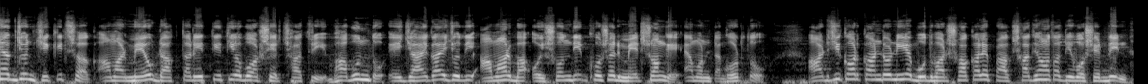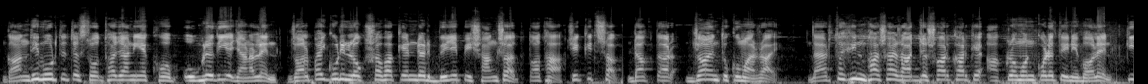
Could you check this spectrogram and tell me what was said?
একজন চিকিৎসক, আমার মেয়েও ডাক্তারের তৃতীয় বর্ষের ছাত্রী। ভাবুন তো, এই জায়গায় যদি আমার বা ওই সন্দীপ ঘোষের মেয়ের সঙ্গে এমনটা ঘটত। আরজিকর কাণ্ড নিয়ে বুধবার সকালে প্রাক স্বাধীনতা দিবসের দিন গান্ধী মূর্তিতে শ্রদ্ধা জানিয়ে ক্ষোভ উগড়ে দিয়ে জানালেন জলপাইগুড়ি লোকসভা কেন্দ্রের বিজেপি সাংসদ তথা চিকিৎসক ডাক্তার জয়ন্ত কুমার রায়। দ্ব্যর্থহীন ভাষায় রাজ্য সরকারকে আক্রমণ করে তিনি বলেন, কি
